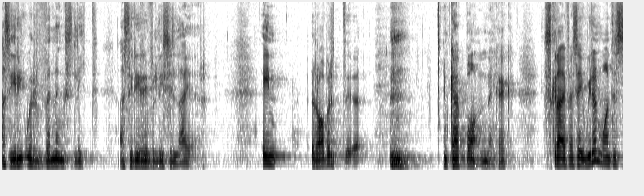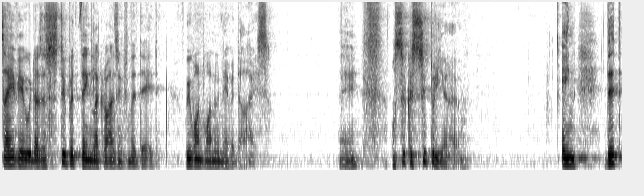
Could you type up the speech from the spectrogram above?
as hierdie oorwinningslied, as hierdie revolusie leier. En Robert uh, Capon dink ek skryf hy sê we don't want a savior who does a stupid thing like rising from the dead. We want one who never dies. Nee. Ons soek 'n superheld. En dit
